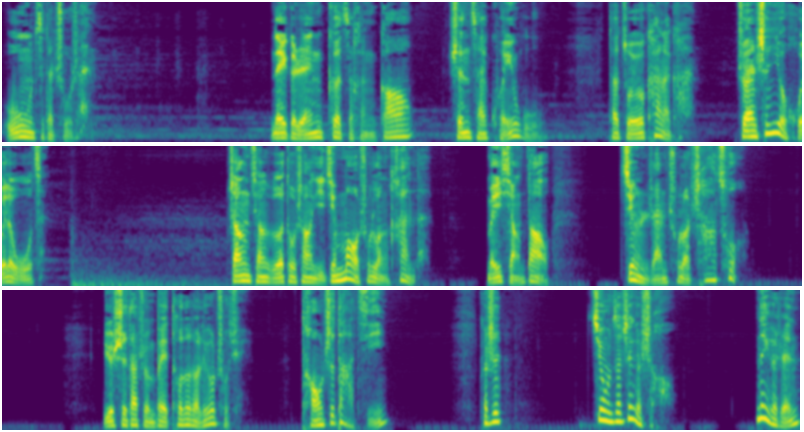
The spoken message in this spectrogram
屋子的主人。那个人个子很高，身材魁梧。他左右看了看，转身又回了屋子。张强额头上已经冒出冷汗了，没想到竟然出了差错。于是他准备偷偷的溜出去，逃之大吉。可是就在这个时候，那个人。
